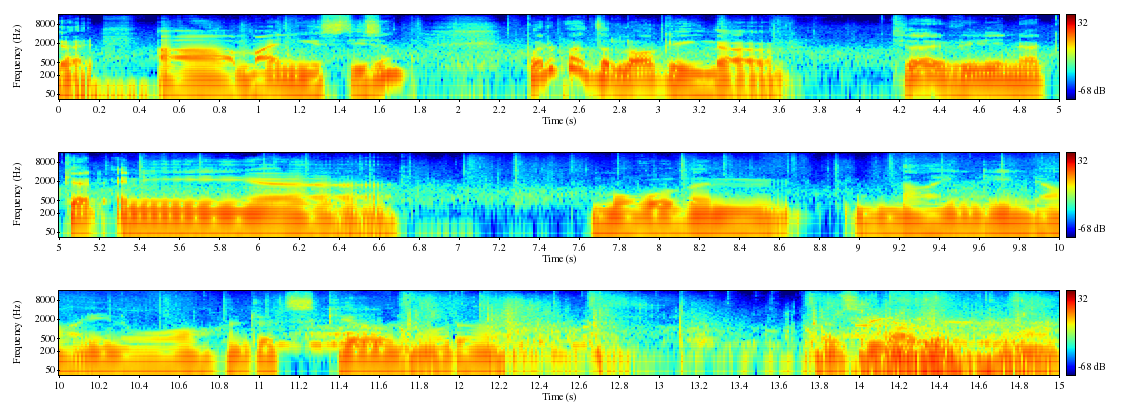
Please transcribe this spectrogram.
Good. Uh, mining is decent. What about the logging though? Did I really not get any uh, more than 99 or 100 skill in order? There's a logging? Come on.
